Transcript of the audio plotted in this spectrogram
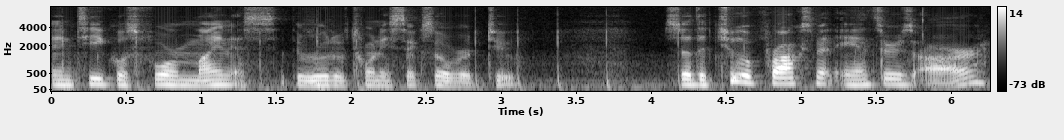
and t equals 4 minus the root of 26 over 2. So the two approximate answers are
